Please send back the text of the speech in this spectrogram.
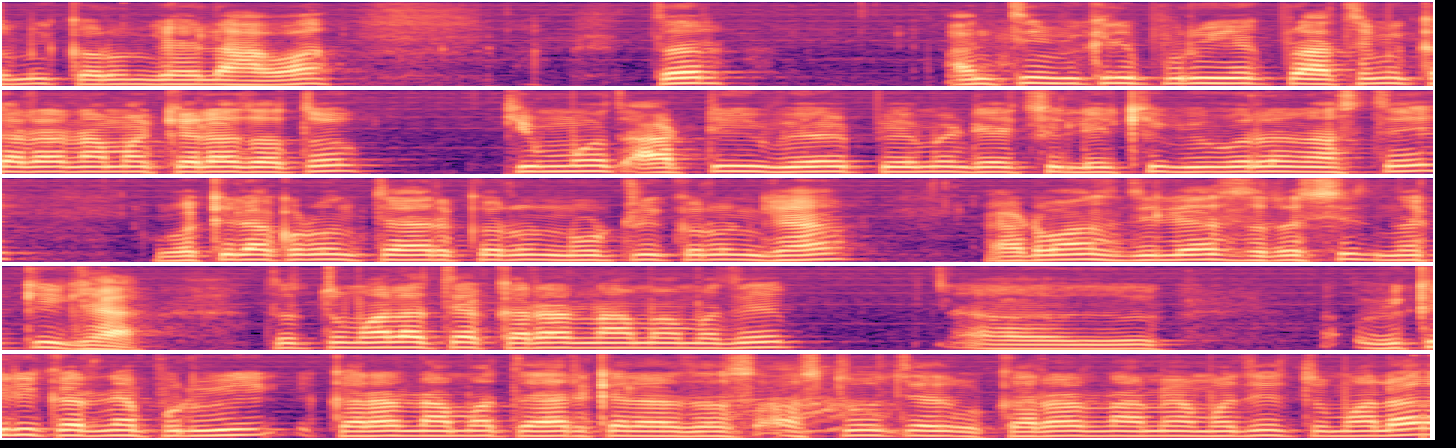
तुम्ही करून घ्यायला हवा. तर अंतिम विक्रीपूर्वी एक प्राथमिक करारनामा केला जातो. किंमत अटी वेळ पेमेंट याची लेखी विवरण असते. वकिलाकडून तयार करून नोटरी करून घ्या. ॲडव्हान्स दिल्यास रसीद नक्की घ्या. तर तुम्हाला त्या करारनाम्यामध्ये विक्री करण्यापूर्वी करारनामा तयार केला जास असतो. त्या करारनाम्यामध्ये तुम्हाला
